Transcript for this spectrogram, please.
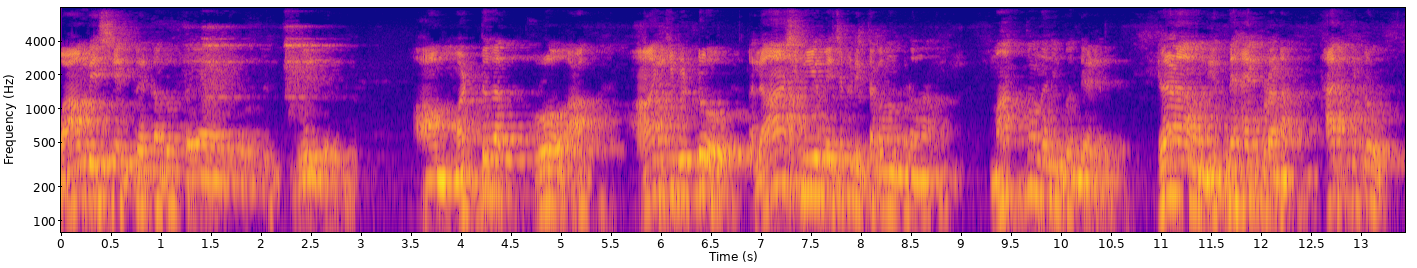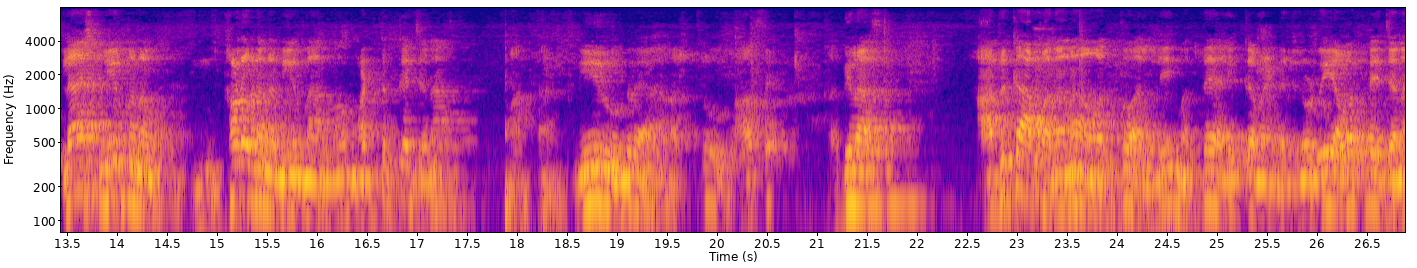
ಬಾಂಬ್ ಎಸೆಯಕ್ಕೆ ಬೇಕಾದ್ರೂ ತಯಾರಾಗಿರೋದು ಆ ಮಟ್ಟದ ಕ್ರೋ ಹಾಕಿಬಿಟ್ಟು ಅಲಾಶ್ ನೀರು ಹೆಚ್ಚು ಕಡೆ ತಗೊಂಡ್ಬಿಡೋಣ ಮಾತು ನನಗೆ ಬಂದು ಹೇಳಿದ್ರು. ಹೇಳೋಣ ಒಂದು ಇದನ್ನೇ ಹಾಕಿಬಿಡೋಣ. ಹಾಕಿಬಿಟ್ಟು ಲಾಸ್ಟ್ ನೀರನ್ನ ನಾವು ತಗೊಂಡೋಗೋಣ ನೀರನ್ನ ಅನ್ನೋ ಮಟ್ಟಕ್ಕೆ ಜನ ಮಾತಾಡಿ ನೀರು ಅಂದರೆ ಅಷ್ಟು ಆಸೆ, ಅಭಿಲಾಷೆ. ಅದಕ್ಕೆ ಆ ಪದನ ಅವತ್ತು ಅಲ್ಲಿ ಮತ್ತೆ ಹೈಕಮಾಂಡಲ್ಲಿ ನೋಡ್ರಿ, ಅವತ್ತೇ ಜನ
